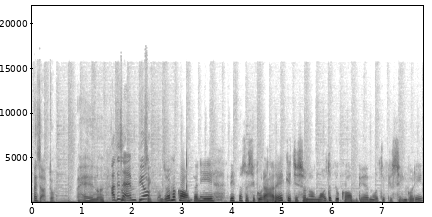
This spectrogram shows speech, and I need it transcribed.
Esatto. Eh, no- Ad tu- esempio, sì. Buongiorno company, vi posso assicurare che ci sono molte più coppie, molti più singoli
